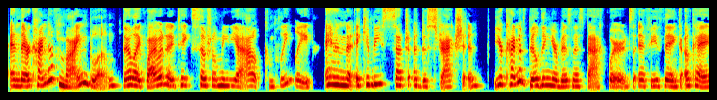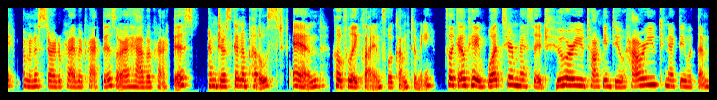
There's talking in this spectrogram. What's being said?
And they're kind of mind blown. They're like, why would I take social media out completely? And it can be such a distraction. You're kind of building your business backwards if you think, okay, I'm going to start a private practice or I have a practice. I'm just going to post and hopefully clients will come to me. It's like, okay, what's your message? Who are you talking to? How are you connecting with them?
